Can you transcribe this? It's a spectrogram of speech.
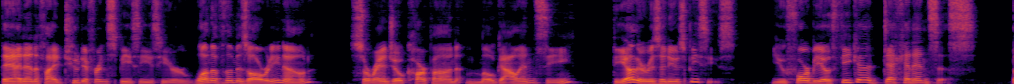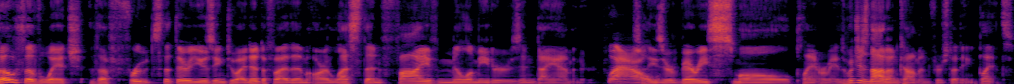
They identified two different species here. One of them is already known, Sarangiocarpon mohgaoense. The other is a new species, Euphorbiotheca deccanensis, both of which the fruits that they're using to identify them are less than 5 millimeters in diameter. Wow. So these are very small plant remains, which is not uncommon for studying plants.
